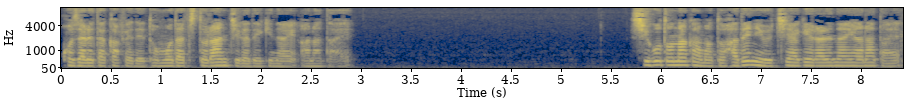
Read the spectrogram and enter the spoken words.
こじゃれたカフェで友達とランチができないあなたへ。仕事仲間と派手に打ち上げられないあなたへ。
